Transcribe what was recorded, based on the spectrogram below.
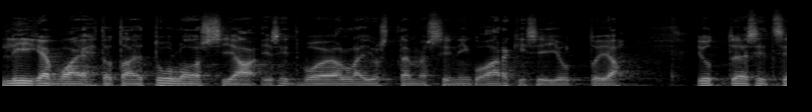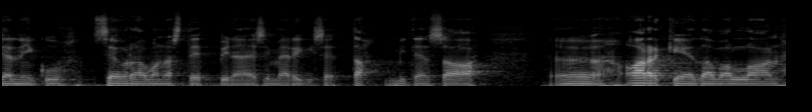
liikevaihto tai tulos, ja, ja sitten voi olla just tämmöisiä niin arkisia juttuja, juttuja sitten siellä niin kuin seuraavana steppinä esimerkiksi, että miten saa ö, arkea tavallaan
